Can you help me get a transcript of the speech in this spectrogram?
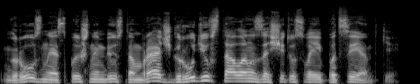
Грузная с пышным бюстом врач грудью встала на защиту своей пациентки.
